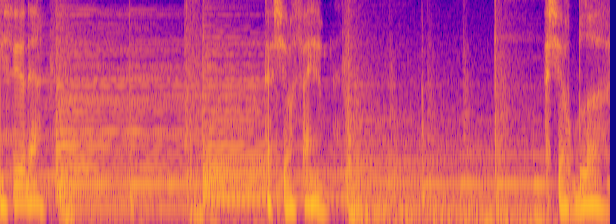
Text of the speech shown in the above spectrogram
You feel that? That's your family. That's your blood.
